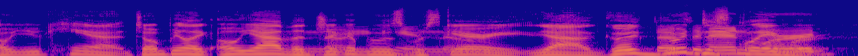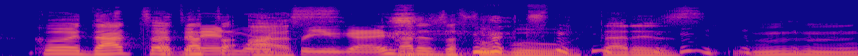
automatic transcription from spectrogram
Oh, you can't. Don't be like, oh yeah, the No, jigaboos were can't, no. scary. Yeah, good, That's good disclaimer. N-word. Good. That's a, That's an that's a N-word us for you guys. That is a fubu. that is. Mm-hmm,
